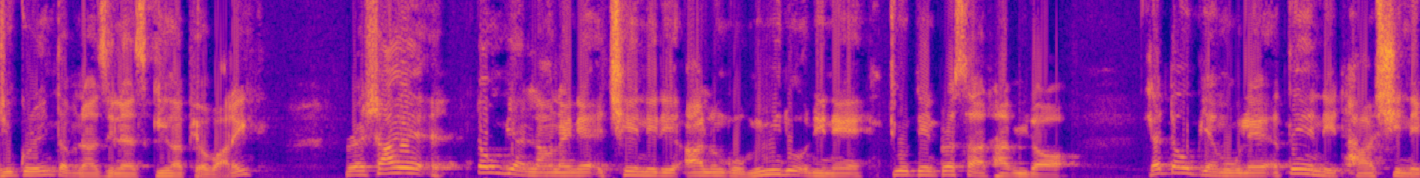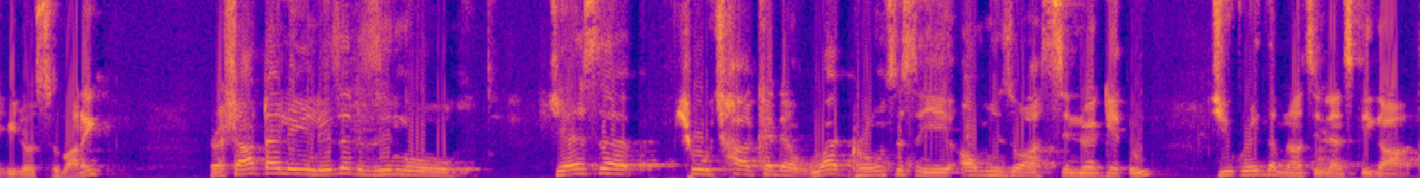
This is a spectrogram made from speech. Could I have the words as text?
ယူကရိန်းသမ္မတဇီလန်စကီကပြောပါတယ်။ ရုရှားရဲ့တုံ့ပြန်လာနိုင်တဲ့အခြေအနေတွေအားလုံးကိုမိမိတို့အနေနဲ့ကြိုတင်တွက်ဆထားပြီးတော့လက်တုံ့ပြန်မှုလည်းအသင့်အနေထားရှိနေပြီလို့ဆိုပါတယ်။ရုရှားတိုက်လေယာဉ်42စင်းကိုရဲစက်ဖြိုချခဲ့တဲ့ What drone စစ်စင်ရေးအောင်မြင်စွာဆင်နွှဲခဲ့သူယူကရိန်းသမ္မတဇီလန်စကီကတ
